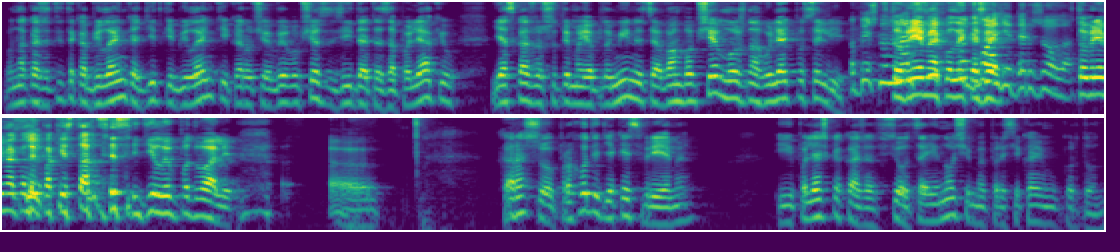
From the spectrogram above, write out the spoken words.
Вона каже: ти така біленька, дітки біленькі. Коротше, ви взагалі зійдете за поляків. Я скажу, що ти моя племінниця, вам взагалі можна гуляти по селі. Обично в то вона время, всіх коли в каже, держала. в то время, коли Всіх. пакистанці сиділи в підвалі. Е, Хорошо, проходить якесь время, і полячка каже, все, цієї ночі ми пересікаємо кордон.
